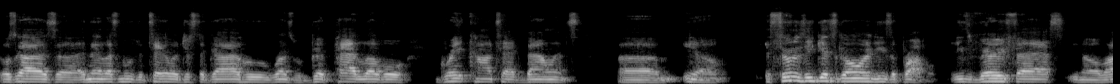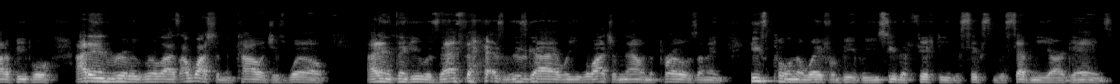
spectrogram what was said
Those guys, uh, and then let's move to Taylor, just a guy who runs with good pad level, great contact balance. Um, you know, as soon as he gets going, he's a problem. He's very fast. You know, a lot of people. I didn't really realize. I watched him in college as well I didn't think he was that fast. This guy, when you watch him now in the pros, I mean, he's pulling away from people. You see the 50, the 60, the 70 yard gains.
